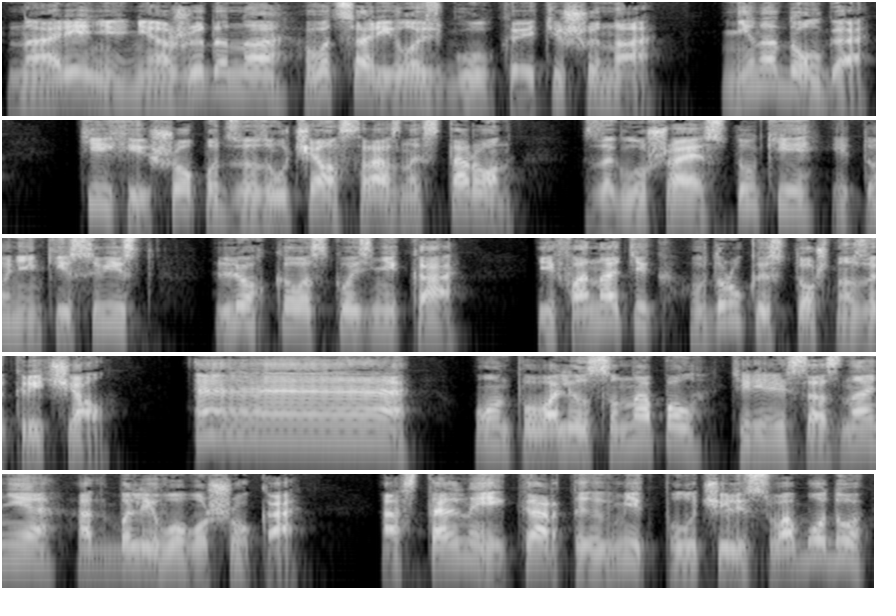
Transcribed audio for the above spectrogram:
На арене неожиданно воцарилась гулкая тишина. Ненадолго. Тихий шепот зазвучал с разных сторон, заглушая стуки и тоненький свист, легкого сквозняка, и фанатик вдруг истошно закричал. а Он повалился на пол, теряя сознание от болевого шока. Остальные карты вмиг получили свободу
